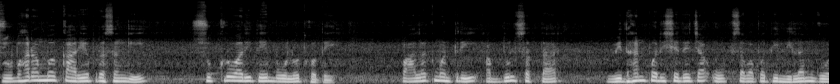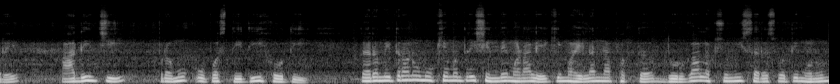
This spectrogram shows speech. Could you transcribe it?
शुभारंभ कार्यप्रसंगी शुक्रवारी ते बोलत होते. पालकमंत्री अब्दुल सत्तार विधान परिषदेच्या उपसभापती नीलम गोरे आदींची प्रमुख उपस्थिती होती. तर मित्रांनो मुख्यमंत्री शिंदे म्हणाले की महिलांना फक्त दुर्गा लक्ष्मी सरस्वती म्हणून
